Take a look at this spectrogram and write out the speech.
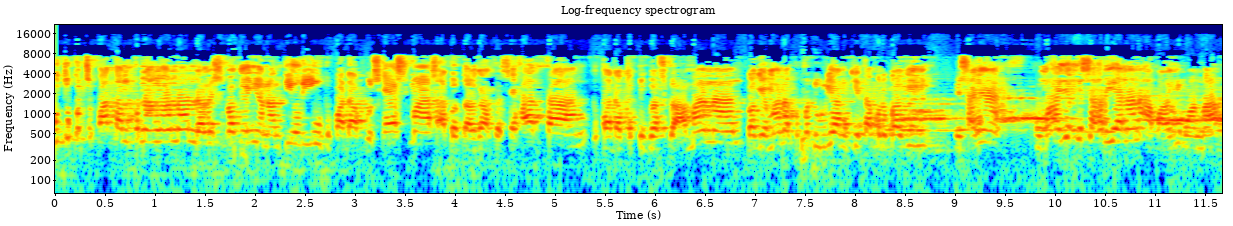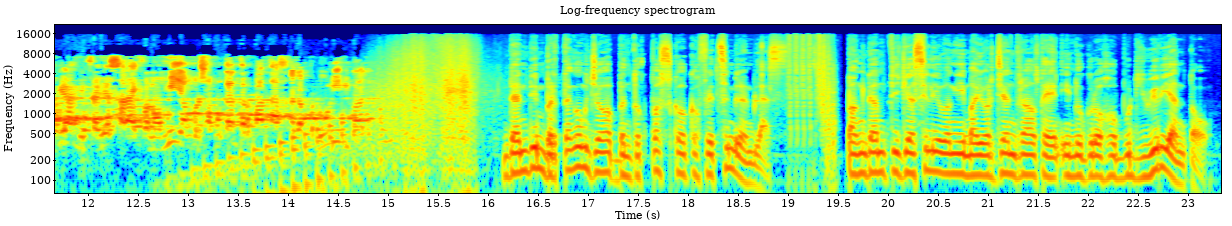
untuk kecepatan penanganan dan lain sebagainya. Nanti link kepada puskesmas atau tenaga kesehatan, kepada petugas keamanan, bagaimana kepedulian kita berbagi, misalnya rumah aja keseharian anak, apalagi mohon maaf ya, misalnya secara ekonomi yang bersangkutan terbatas, ada peduli di bantu. Dandim bertanggung jawab bentuk posko COVID-19. Pangdam 3 Siliwangi Mayor Jenderal TNI Nugroho Budi Wiryanto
